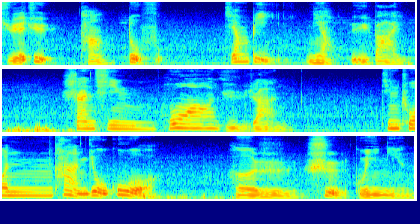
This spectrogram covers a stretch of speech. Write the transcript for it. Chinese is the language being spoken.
绝句唐杜甫。江碧鸟逾白山青花欲燃今春看又过何日是归年？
